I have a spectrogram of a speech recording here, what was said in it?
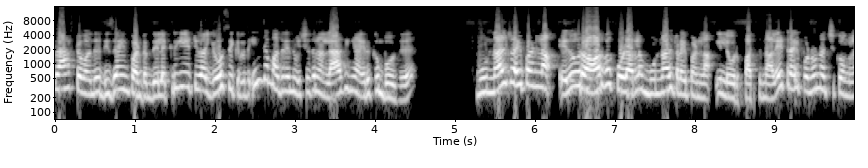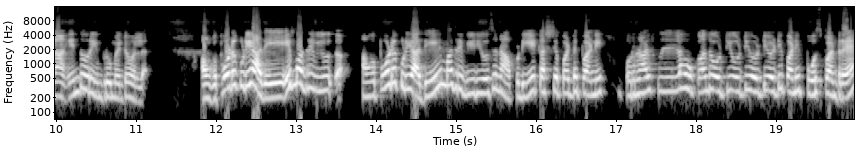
கிராஃப்டை வந்து டிசைன் பண்ணுறது இல்லை கிரியேட்டிவாக யோசிக்கிறது இந்த மாதிரியான விஷயத்தில் நான் லாகிங்காக இருக்கும்போது மூணு நாள் ட்ரை பண்ணலாம். ஏதோ ஒரு ஆர்வ கோளாறுல மூணு நாள் ட்ரை பண்ணலாம். இல்லை ஒரு பத்து நாளே ட்ரை பண்ணணும்னு வச்சுக்கோங்களேன். எந்த ஒரு இம்ப்ரூவ்மெண்ட்டும் இல்லை. அவங்க போடக்கூடிய அதே மாதிரி வியூ அவங்க போடக்கூடிய அதே மாதிரி வீடியோஸ் நான் அப்படியே கஷ்டப்பட்டு பண்ணி ஒரு நாள் ஃபுல்லா உட்காந்து ஒட்டி ஒட்டி ஒட்டி ஒட்டி பண்ணி போஸ்ட் பண்றேன்.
